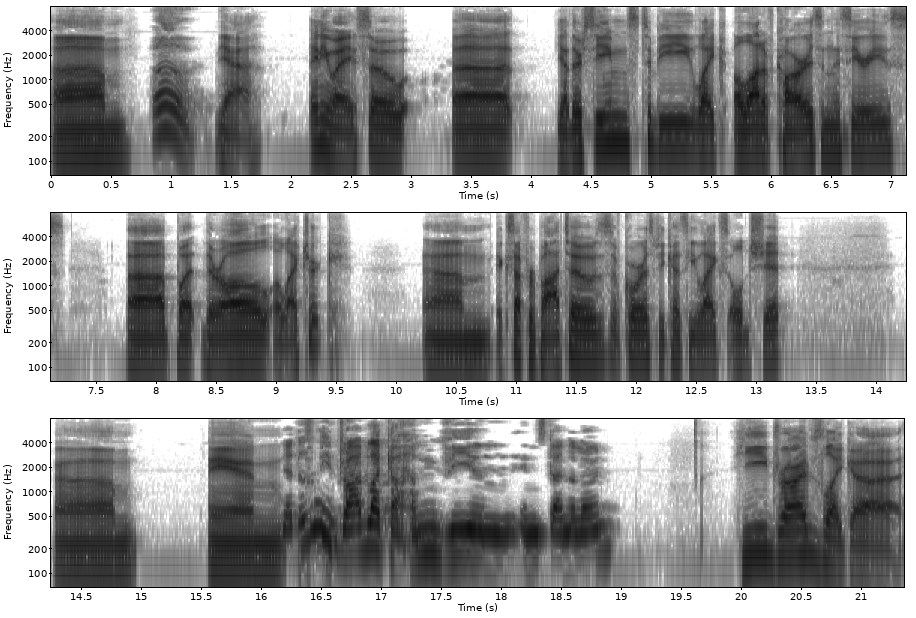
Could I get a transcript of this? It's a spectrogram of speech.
um, Oh, yeah. Anyway, so uh, yeah, there seems to be like a lot of cars in the series, uh, but they're all electric, um, except for Batou's, of course, because he likes old shit. Um, and yeah. Doesn't he drive like a Humvee in in standalone? he drives like a,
